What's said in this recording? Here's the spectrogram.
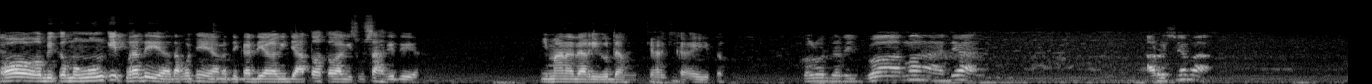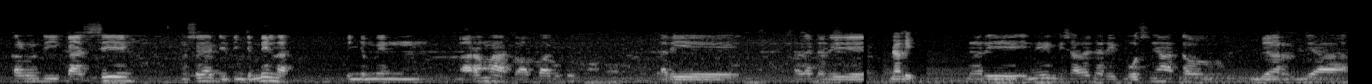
Oh lebih ke mengungkit berarti ya takutnya ya ketika dia lagi jatuh atau lagi susah gitu ya. Gimana dari lu dang? Kira-kira kayak gitu. Kalau dari gua mah dia harusnya pak kalau dikasih maksudnya dipinjemin lah pinjemin barang lah atau apa gitu. Dari misalnya dari dari dari ini misalnya dari bosnya atau biar dia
